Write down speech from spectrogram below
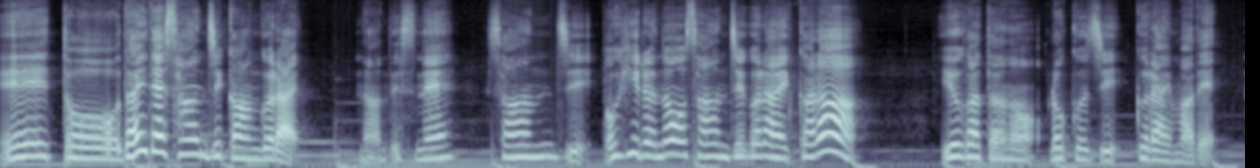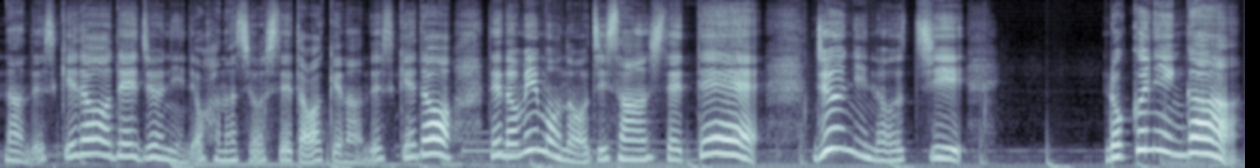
えっ、ー、と、だいたい3時間ぐらいなんですね。3時お昼の3時ぐらいから夕方の6時ぐらいまでなんですけどで10人でお話をしてたわけなんですけどで飲み物を持参してて10人のうち6人が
